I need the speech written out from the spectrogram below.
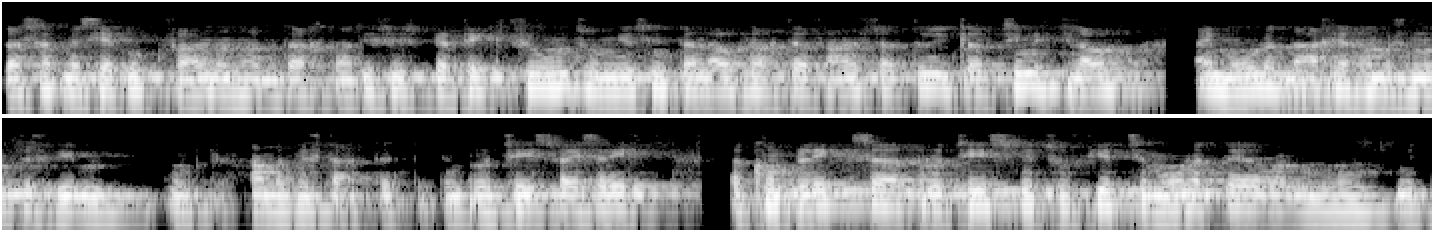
das hat mir sehr gut gefallen und habe gedacht, das ist perfekt für uns. Und wir sind dann auch nach der Veranstaltung, ich glaube ziemlich genau einen Monat nachher haben wir schon unterschrieben und haben wir gestartet. Den Prozess war es recht ein komplexer Prozess mit so 14 Monate und, mit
